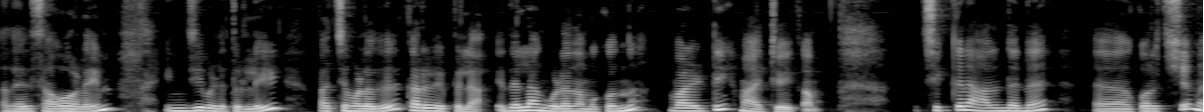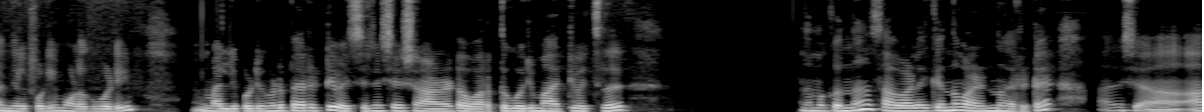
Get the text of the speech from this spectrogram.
അതായത് സവോളയും ഇഞ്ചി വെളുത്തുള്ളി പച്ചമുളക് കറിവേപ്പില ഇതെല്ലാം കൂടെ നമുക്കൊന്ന് വഴറ്റി മാറ്റി വയ്ക്കാം ചിക്കൻ ആദ്യം തന്നെ കുറച്ച് മഞ്ഞൾപ്പൊടിയും മുളക് പൊടിയും മല്ലിപ്പൊടിയും കൂടി പുരട്ടി വെച്ചതിന് ശേഷമാണ് കേട്ടോ വറുത്ത് കോരി മാറ്റി വെച്ചത്. നമുക്കൊന്ന് സവാളയ്ക്കൊന്ന് വഴന്ന് വരട്ടെ. ആ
